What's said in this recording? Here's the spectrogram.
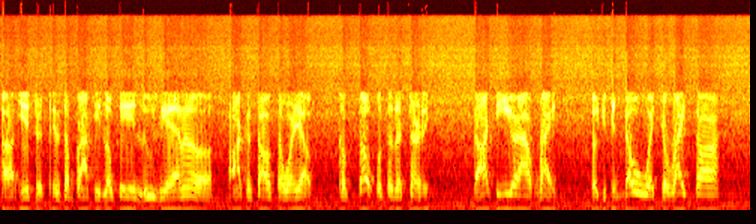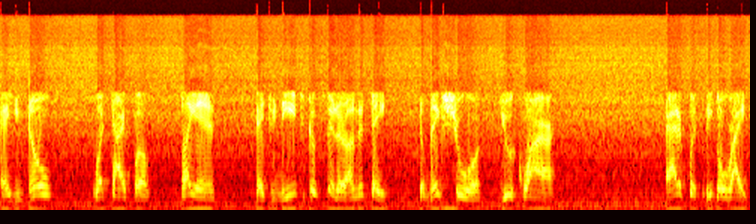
uh, interest in some property located in Louisiana or Arkansas or somewhere else, consult with an attorney. Start the year out right so you can know what your rights are and you know what type of plan that you need to consider undertake to make sure you acquire adequate legal rights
